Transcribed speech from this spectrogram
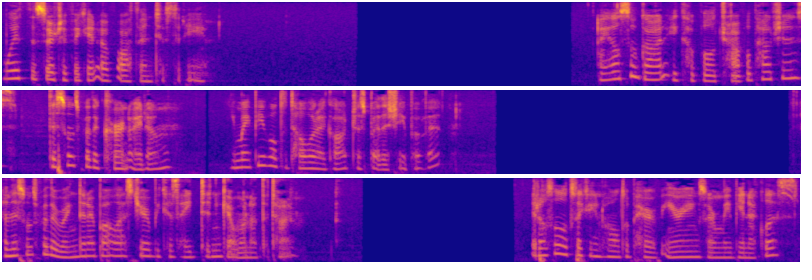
with the certificate of authenticity. I also got a couple travel pouches this one's for the current item. You might be able to tell what I got just by the shape of it. And this one's for the ring that I bought last year because I didn't get one at the time. It also looks like it can hold a pair of earrings or maybe a necklace.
